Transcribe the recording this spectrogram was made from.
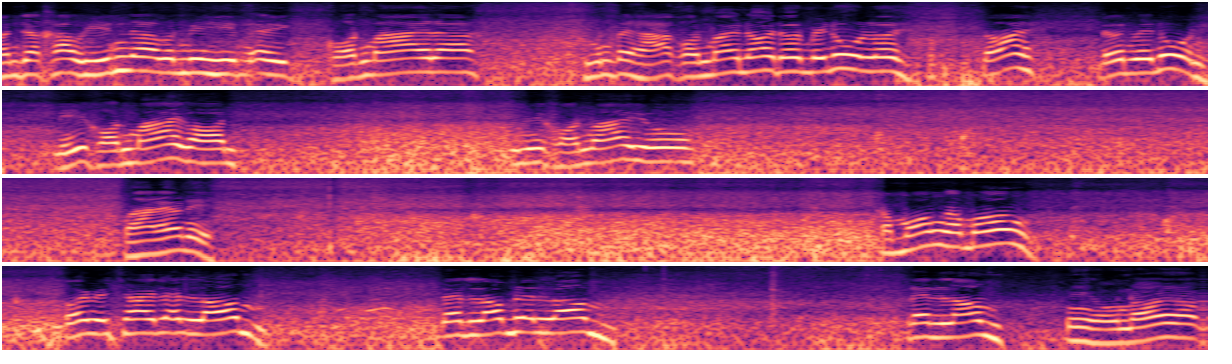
มันจะเข้าหินนะ มันมีหินไอ้ขอนไม้นะ มันไปหาขอนไม้น้อยเดินไปนู่นเลย น้อย เดินไปนู่น หนีขอนไม้ก่อนมันมีขอนไม้อยู่ มาแล้วนี่กระมองกระมองเฮ้ยไม่ใช่เล่นล้อม เล่นล้อมเล่นล้อมเล่นล้อมนี่ของน้อยครับ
